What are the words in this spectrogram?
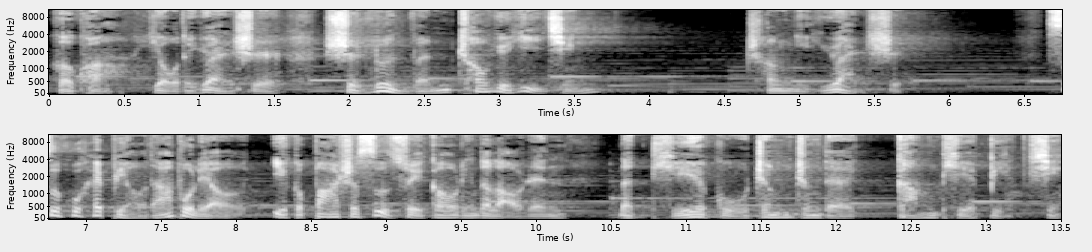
何况有的院士是论文超越疫情。称你院士，似乎还表达不了一个八十四岁高龄的老人那铁骨铮铮的钢铁秉性。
